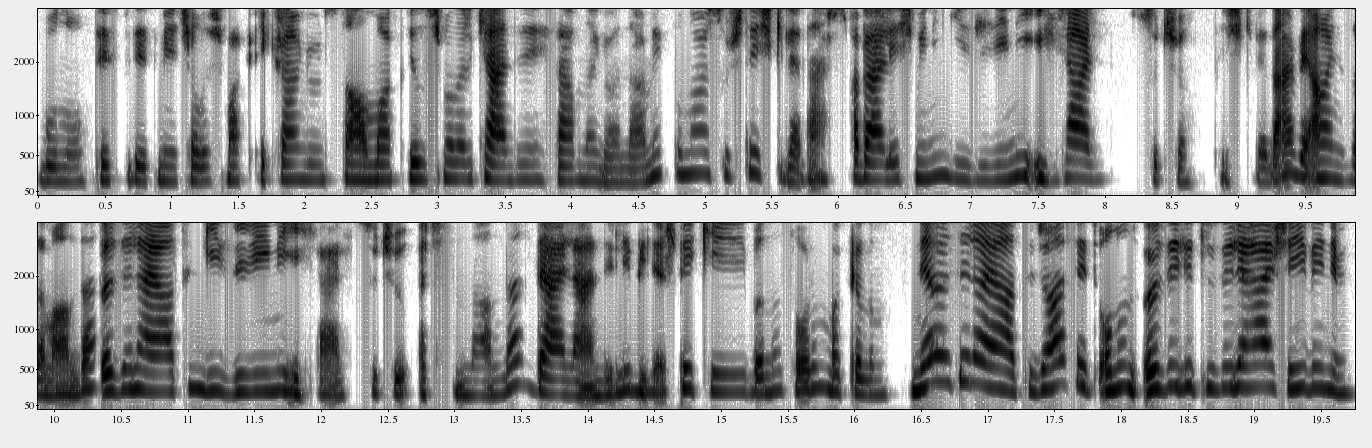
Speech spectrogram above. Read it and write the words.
bunu tespit etmeye çalışmak, ekran görüntüsü almak, yazışmaları kendi hesabına göndermek bunlar suç teşkil eder. Haberleşmenin gizliliğini ihlal suçu teşkil eder ve aynı zamanda özel hayatın gizliliğini ihlal suçu açısından da değerlendirilebilir. Peki bana sorun bakalım. Ne özel hayatı Canset? Onun özeli tüzeli her şeyi benim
